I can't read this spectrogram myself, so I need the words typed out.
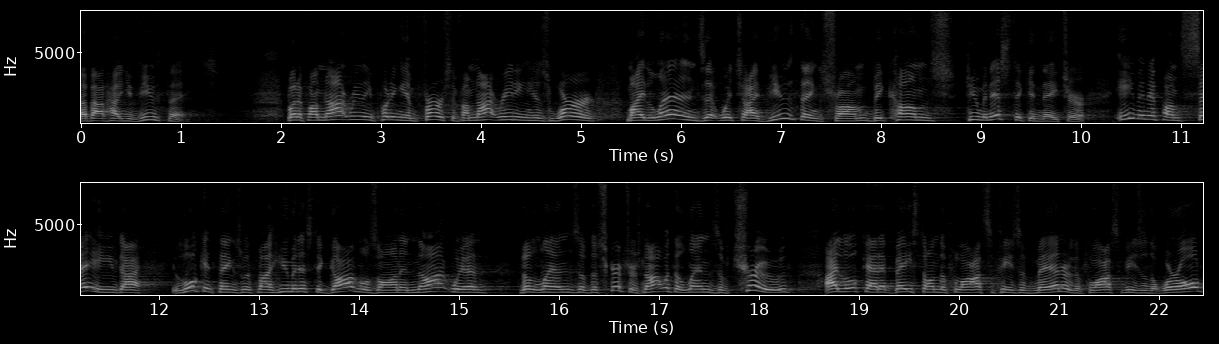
about how you view things. But if I'm not really putting Him first, if I'm not reading His Word, my lens at which I view things from becomes humanistic in nature. Even if I'm saved, I look at things with my humanistic goggles on and not with the lens of the scriptures, not with the lens of truth. I look at it based on the philosophies of men or the philosophies of the world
